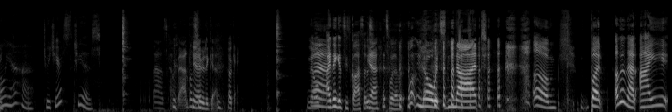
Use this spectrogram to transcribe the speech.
Oh yeah. Should we cheers? Cheers. That was kind of bad. Let's Yeah. do it again. Okay. No, Ah. I think it's these glasses. Yeah, it's whatever. well, no, it's not. um, but other than that, I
